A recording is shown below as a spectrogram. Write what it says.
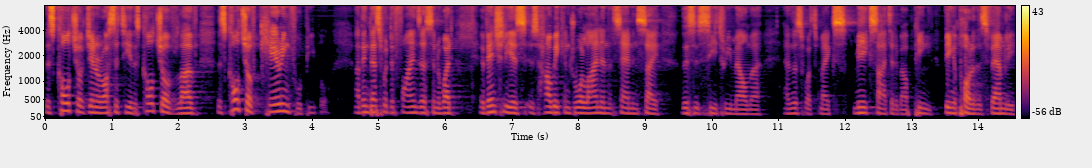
this culture of generosity, this culture of love, this culture of caring for people. I think that's what defines us and what eventually is, is how we can draw a line in the sand and say, this is C3 Malmö, and this is what makes me excited about being, being a part of this family.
